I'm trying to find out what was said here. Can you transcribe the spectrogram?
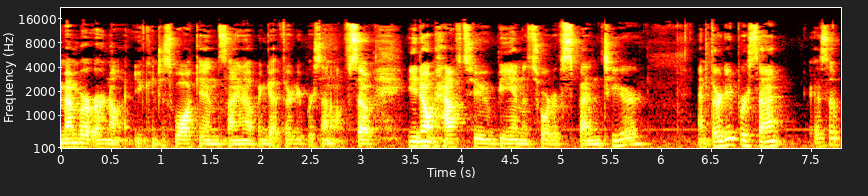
member or not. You can just walk in, sign up, and get 30% off. So you don't have to be in a sort of spend tier. And 30% is a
